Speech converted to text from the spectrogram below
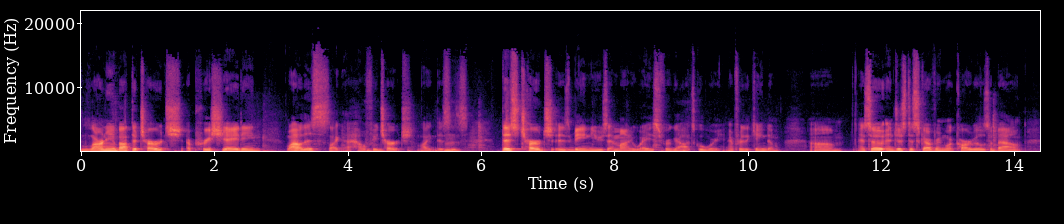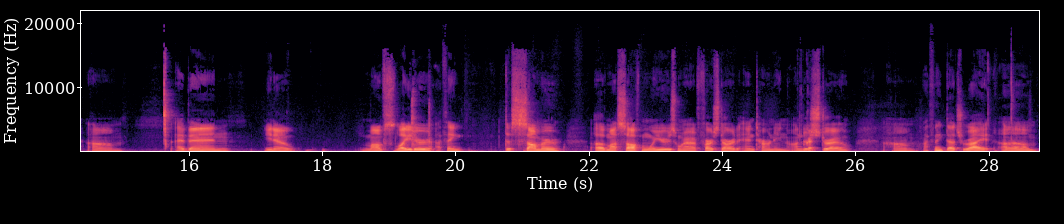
learning about the church, appreciating, wow, this is like a healthy church. Like this is this church is being used in mighty ways for God's glory and for the kingdom. Um, and so, and just discovering what Carterville is about. Um, and then, you know, months later, I think the summer of my sophomore year is when I first started interning under Okay. Stro. Um, I think that's right. Um,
